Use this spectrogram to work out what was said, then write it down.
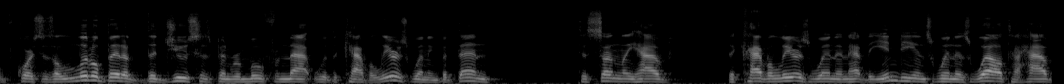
Of course, there's a little bit of the juice has been removed from that with the Cavaliers winning, but then to suddenly have the Cavaliers win and have the Indians win as well, to have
